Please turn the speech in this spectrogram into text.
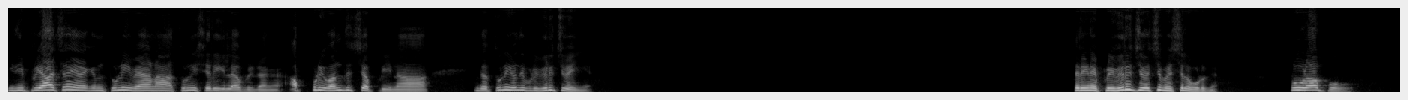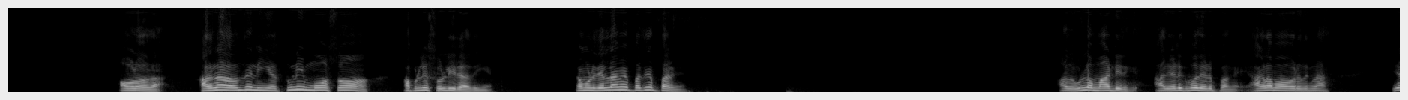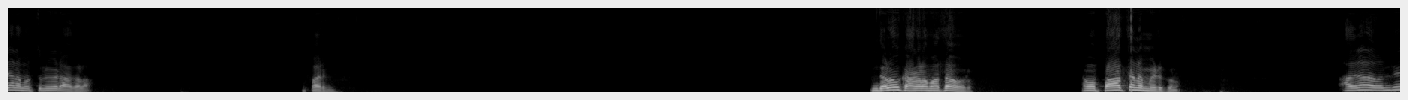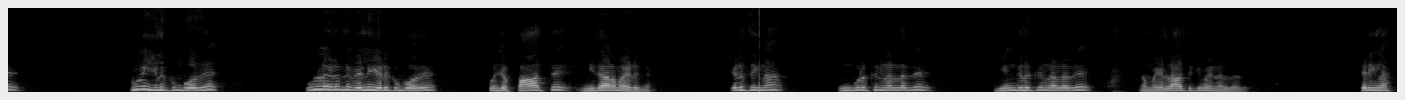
இது இப்படி ஆச்சுன்னா எனக்கு இந்த துணி வேணாம் துணி சரியில்லை அப்படின்ட்டாங்க அப்படி வந்துச்சு அப்படின்னா இந்த துணி வந்து இப்படி விரிச்சு வைங்க. சரிங்களா? இப்படி விரிச்சு வச்சு மிஷினில் கொடுங்க. நூலாக போகும். அவ்வளோதான் அதனால் வந்து நீங்கள் துணி மோசம் அப்படின்னு சொல்லிடாதீங்க. நம்மளுக்கு எல்லாமே பார்த்தீங்கன்னா பாருங்கள் அது உள்ளே மாட்டியிருக்கு அது எடுக்கும்போது எடுப்பாங்க. அகலமாக வருதுங்களா? இதான் நம்ம துணியோட அகலம். பாருங்க. இந்த அளவுக்கு அகலமாக தான் வரும். நம்ம பார்த்தா நம்ம எடுக்கணும். அதனால் வந்து துணி இழுக்கும்போது உள்ளே இருந்து வெளியே எடுக்கும்போது கொஞ்சம் பார்த்து நிதானமாக எடுங்க. எடுத்தீங்கன்னா உங்களுக்கு நல்லது எங்களுக்கு நல்லது நம்ம எல்லாத்துக்குமே நல்லது. சரிங்களா?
